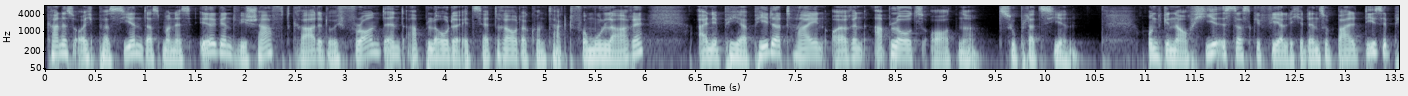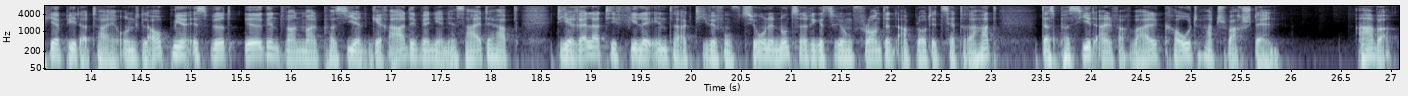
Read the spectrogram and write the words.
kann es euch passieren, dass man es irgendwie schafft, gerade durch Frontend-Uploader etc. oder Kontaktformulare, eine PHP-Datei in euren Uploads-Ordner zu platzieren. Und genau hier ist das Gefährliche, denn sobald diese PHP-Datei, und glaubt mir, es wird irgendwann mal passieren, gerade wenn ihr eine Seite habt, die relativ viele interaktive Funktionen, Nutzerregistrierung, Frontend, Upload etc. hat, das passiert einfach, weil Code hat Schwachstellen. Aber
